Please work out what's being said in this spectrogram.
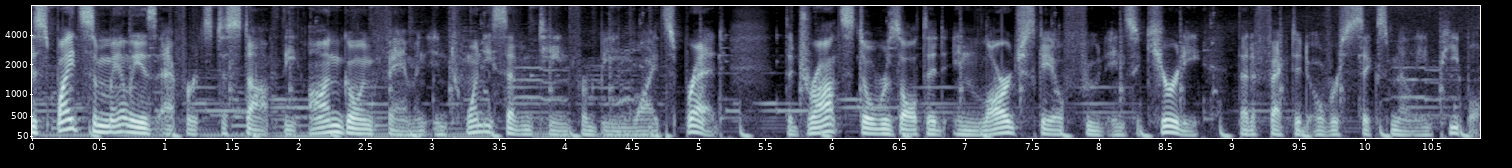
Despite Somalia's efforts to stop the ongoing famine in 2017 from being widespread, the drought still resulted in large-scale food insecurity that affected over 6 million people.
